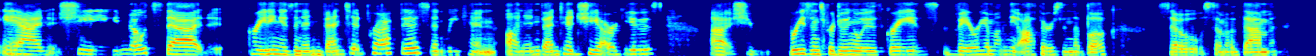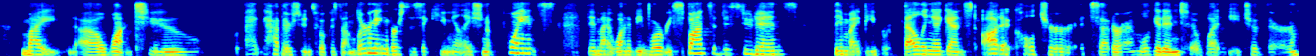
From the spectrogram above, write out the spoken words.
And she notes that grading is an invented practice and we can uninvent it, she argues. Uh, she reasons for doing away with grades vary among the authors in the book. So some of them might uh, want to have their students focus on learning versus accumulation of points. They might want to be more responsive to students. They might be rebelling against audit culture, et cetera. And we'll get into what each of their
